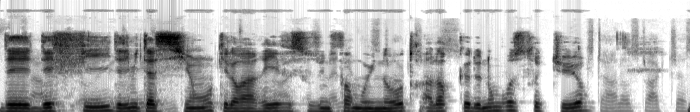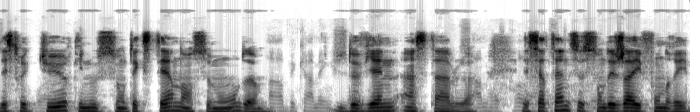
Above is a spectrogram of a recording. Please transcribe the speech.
des défis, des limitations qui leur arrivent sous une forme ou une autre, alors que de nombreuses structures, des structures qui nous sont externes dans ce monde, deviennent instables, et certaines se sont déjà effondrées.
